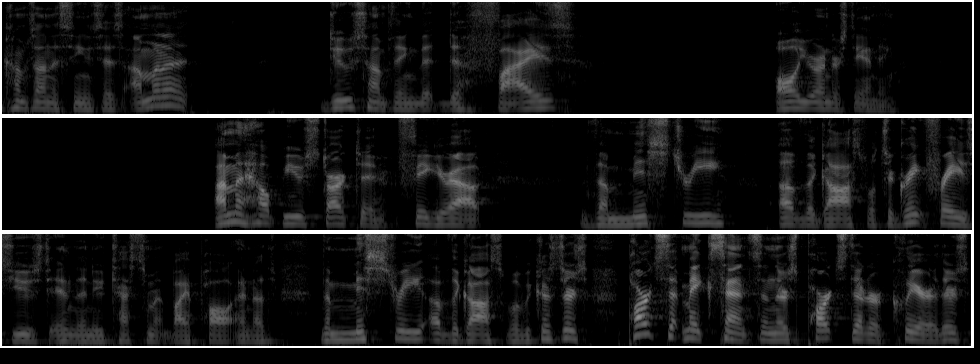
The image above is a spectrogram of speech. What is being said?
comes on the scene and says, I'm going to do something that defies all your understanding. I'm going to help you start to figure out the mystery of the gospel. It's a great phrase used in the New Testament by Paul and others. The mystery of the gospel, because there's parts that make sense and there's parts that are clear. There's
